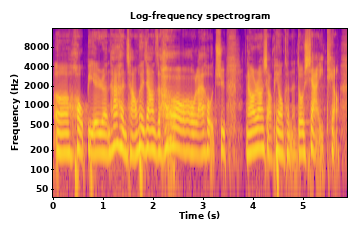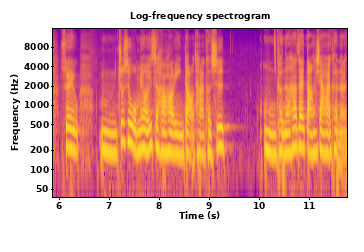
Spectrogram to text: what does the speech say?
呃吼别人，他很常会这样子 吼吼来吼去，然后让小朋友可能都吓一跳。所以嗯，就是我没有一直好好引导他，可是。嗯，可能他在当下，他可能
